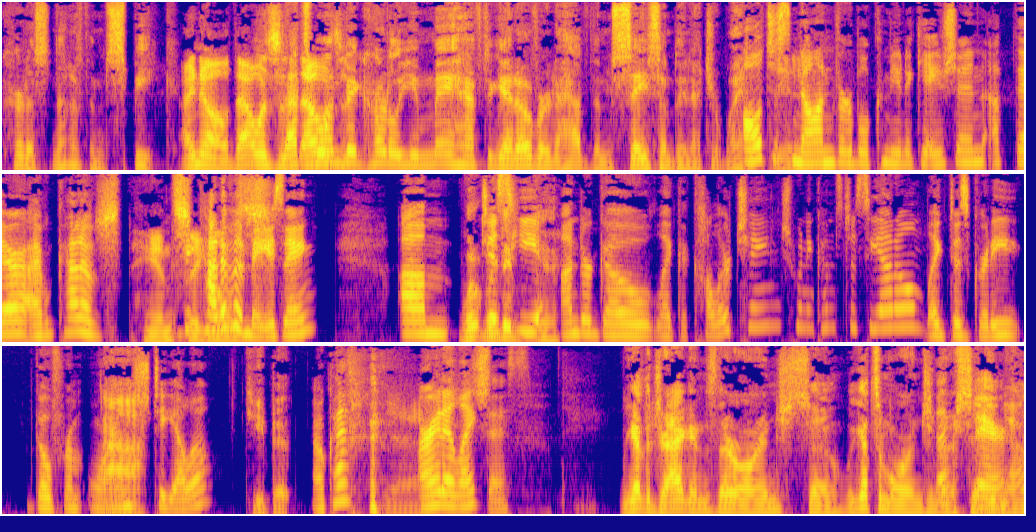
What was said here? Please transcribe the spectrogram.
Curtis. None of them speak. I know that was That's that one was a- big hurdle you may have to get over to have them say something at your wedding. all just Yeah. nonverbal communication up there. I'm kind of hand signals. kind of amazing. Um, What does they- he yeah. undergo like a color change when he comes to Seattle? Like, does Gritty go from orange Nah. to yellow? Keep it. Okay, Yeah. all right, I like this. We got the Dragons. They're orange, so we got some orange in our city fair. now.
